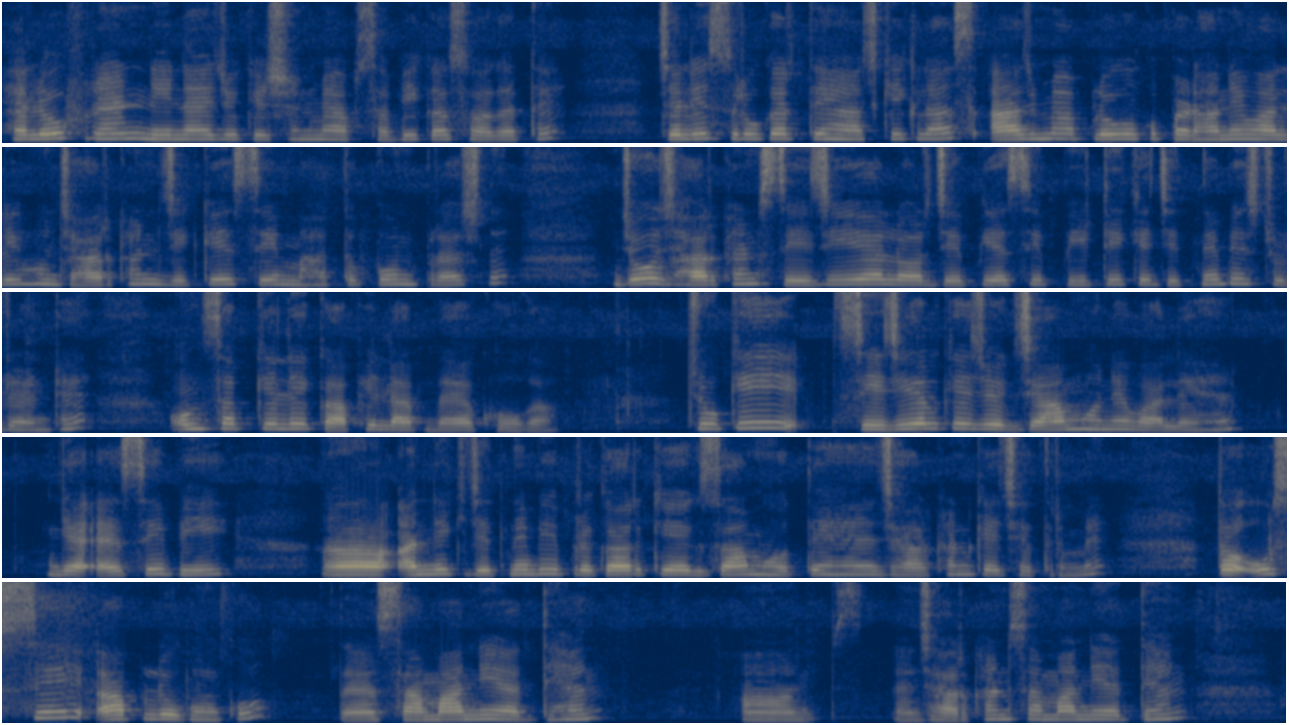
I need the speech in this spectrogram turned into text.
Hello friend, Neena education में आप सभी का स्वागत है। चलिए शुरू करते हैं आज की क्लास। आज मैं आप लोगों को पढ़ाने वाली हूँ झारखंड जीके से महत्वपूर्ण प्रश्न, जो झारखंड सीजीएल और जेपीएससी पीटी के जितने भी स्टूडेंट हैं, उन सब के लिए काफ़ी लाभदायक होगा। चूँकि सी के जो एग्ज़ाम होने वाले हैं, या ऐसे भी अन्य जितने भी प्रकार के एग्ज़ाम होते हैं झारखंड के क्षेत्र में तो उससे आप लोगों को सामान्य अध्ययन झारखंड सामान्य अध्ययन,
